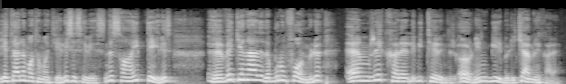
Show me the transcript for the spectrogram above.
yeterli matematiğe lise seviyesinde sahip değiliz. E, ve genelde de bunun formülü emre kareli bir terimdir. Örneğin 1 bölü 2 emre kare.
